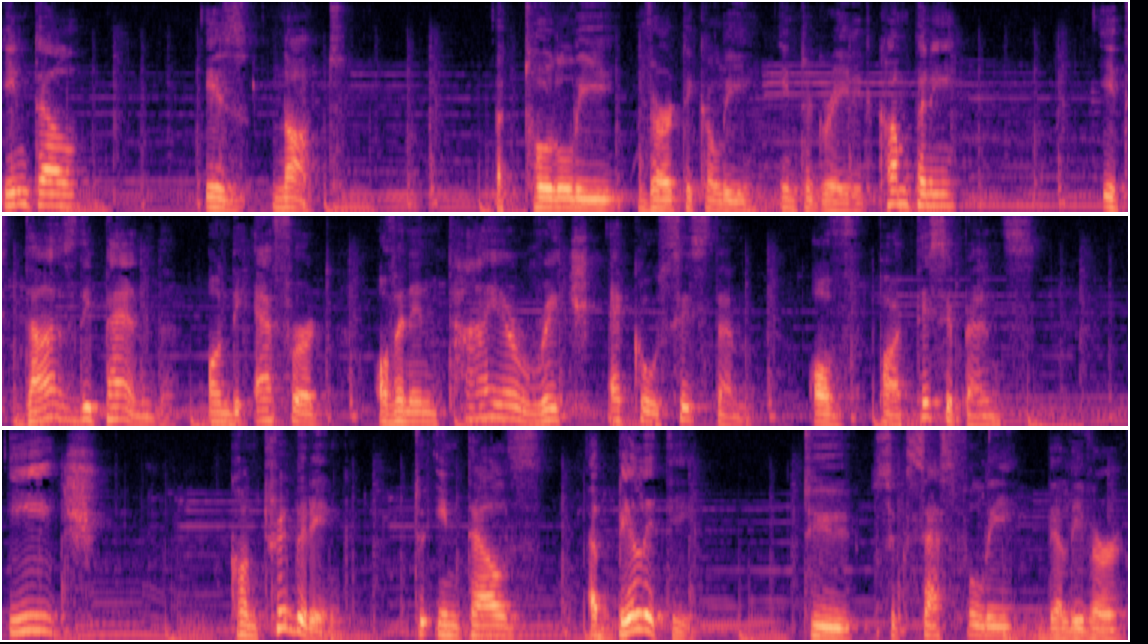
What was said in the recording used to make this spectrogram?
Intel is not a totally vertically integrated company it does depend on the effort of an entire rich ecosystem of participants, each contributing to Intel's ability to successfully deliver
